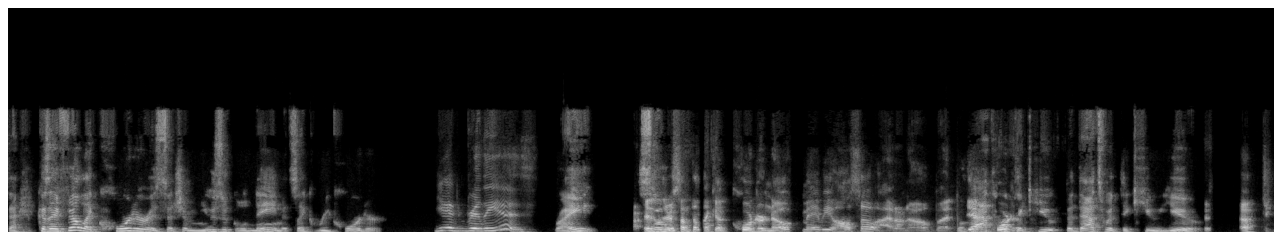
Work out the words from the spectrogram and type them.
Because I felt like Corder is such a musical name. It's like recorder. Yeah, it really is. Right? Isn't so, there something like a quarter note, maybe also? I don't know, but well, yeah, that's quarter. what the Q, but that's what the QU. okay.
